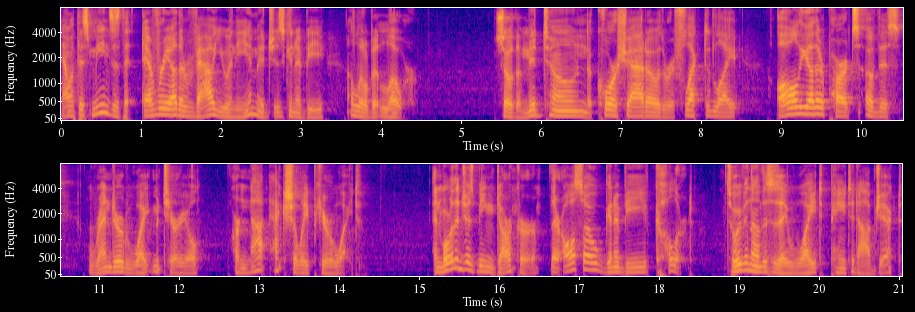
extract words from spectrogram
Now, what this means is that every other value in the image is going to be a little bit lower. So the midtone, the core shadow, the reflected light, all the other parts of this rendered white material are not actually pure white. And more than just being darker, they're also going to be colored. So even though this is a white painted object,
